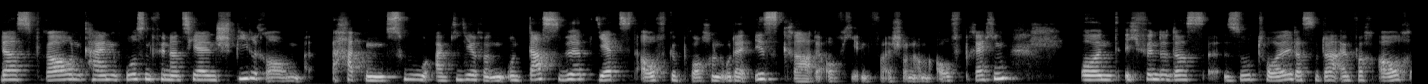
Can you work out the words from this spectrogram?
dass Frauen keinen großen finanziellen Spielraum hatten zu agieren. Und das wird jetzt aufgebrochen oder ist gerade auf jeden Fall schon am Aufbrechen. Und ich finde das so toll, dass du da einfach auch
